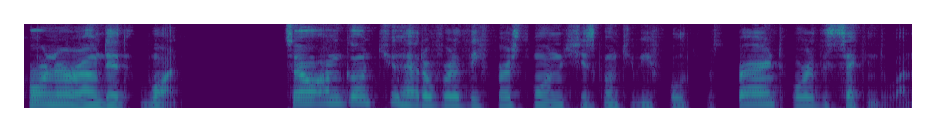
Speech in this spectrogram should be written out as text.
corner rounded one. So I'm going to head over the first one which is going to be full transparent or the second one.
